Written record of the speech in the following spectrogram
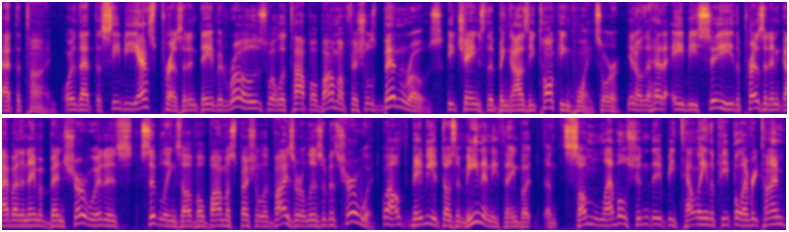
at the time, or that the CBS president, David Rhodes, well, the top Obama officials, Ben Rhodes. He changed the Benghazi talking points, or, you know, the head of ABC the president, a guy by the name of Ben Sherwood, is siblings of Obama special advisor Elizabeth Sherwood. Well, maybe it doesn't mean anything, but on some level, shouldn't they be telling the people every time?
